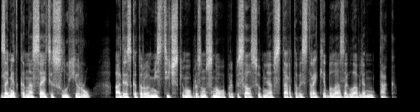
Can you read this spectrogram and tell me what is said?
Заметка на сайте «Слухи.ру», адрес которого мистическим образом снова прописался у меня в стартовой строке, была заглавлена так.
